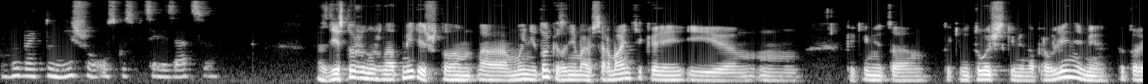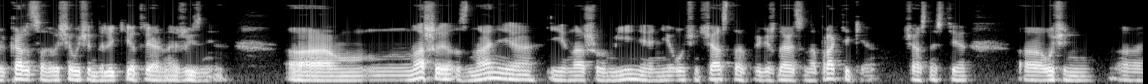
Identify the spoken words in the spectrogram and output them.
выбрать ту нишу, узкую специализацию. Здесь тоже нужно отметить, что а, мы не только занимаемся романтикой и какими-то такими творческими направлениями, которые кажутся вообще очень далеки от реальной жизни. А, наши знания и наши умения, они очень часто пригождаются на практике. В частности, очень а,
